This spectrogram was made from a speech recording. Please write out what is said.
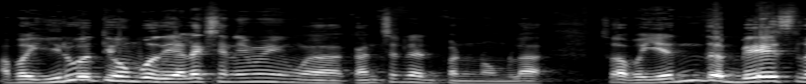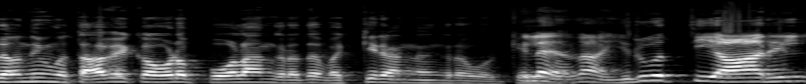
அப்போ இருபத்தி ஒன்பது எலெக்ஷனையுமே இவங்க கன்சிடர் பண்ணணும்ல? ஸோ அப்போ எந்த பேஸில் வந்து இவங்க தாவேக்காவோட போலாங்கிறத வைக்கிறாங்கங்கிற ஒரு கேள்வி. அதான் இருபத்தி ஆறில்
